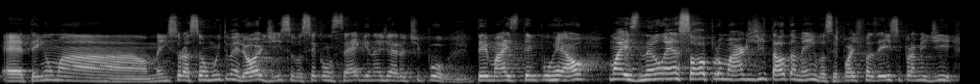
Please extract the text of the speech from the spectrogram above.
é, tem uma mensuração muito melhor disso, você consegue, né, Gero, tipo, uhum. ter mais tempo real, mas não é só para o marketing digital também. Você pode fazer isso para medir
